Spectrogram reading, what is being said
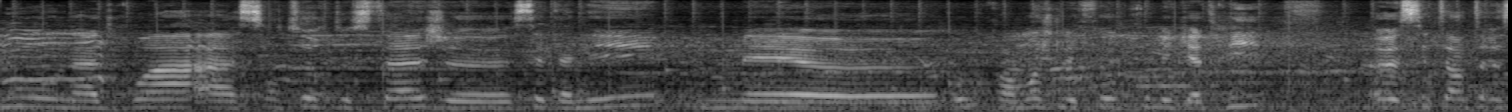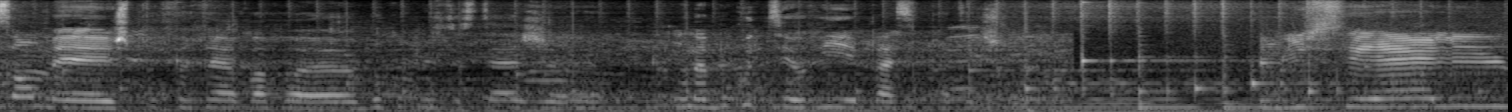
nous, on a droit à 100 heures de stage euh, cette année, mais euh, moi, je l'ai fait au premier quadri. C'était intéressant, mais je préférerais avoir beaucoup plus de stages. on a beaucoup de théorie et pas assez pratique, L'UCL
